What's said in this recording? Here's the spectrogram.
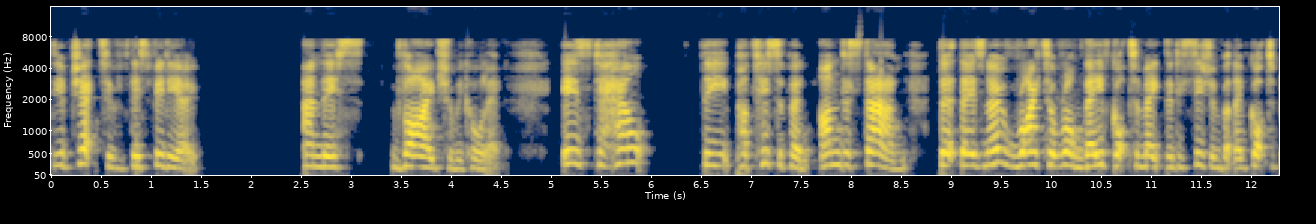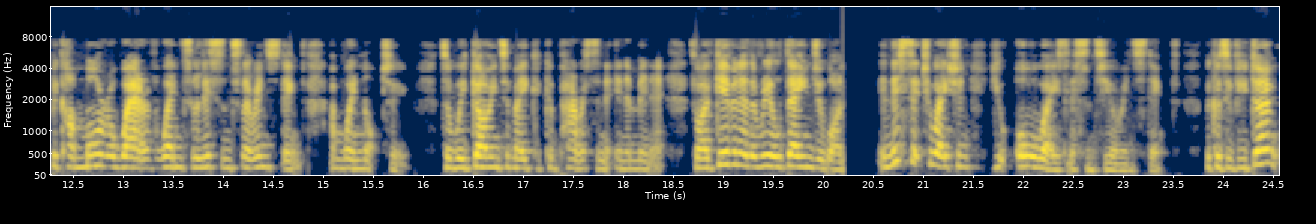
The objective of this video and this vibe, should we call it, is to help the participant understand that there's no right or wrong. They've got to make the decision, but they've got to become more aware of when to listen to their instinct and when not to. So we're going to make a comparison in a minute. So I've given her the real danger one. In this situation, you always listen to your instinct because if you don't,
